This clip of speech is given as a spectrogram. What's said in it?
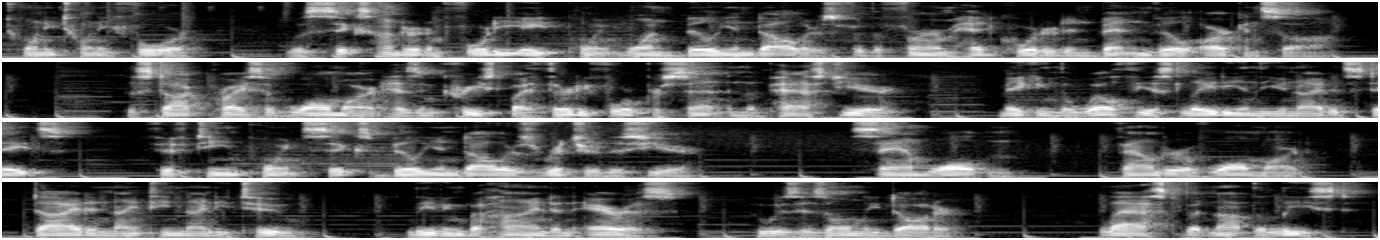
2024, was $648.1 billion for the firm headquartered in Bentonville, Arkansas. The stock price of Walmart has increased by 34% in the past year making the wealthiest lady in the United States $15.6 billion richer this year. Sam Walton, founder of Walmart, died in 1992, leaving behind an heiress who is his only daughter. Last but not the least,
